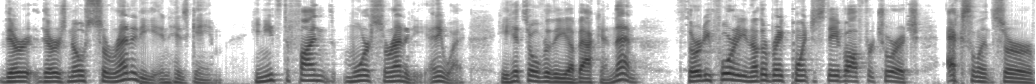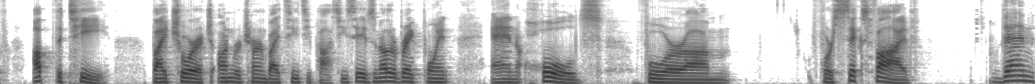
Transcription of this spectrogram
There there is no serenity in his game. He needs to find more serenity. Anyway, he hits over the uh, backhand. Then 30-40, another break point to stave off for Coric. Excellent serve up the tee by Coric, unreturned by Tsitsipas. He saves another break point and holds for um, for six five. Then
